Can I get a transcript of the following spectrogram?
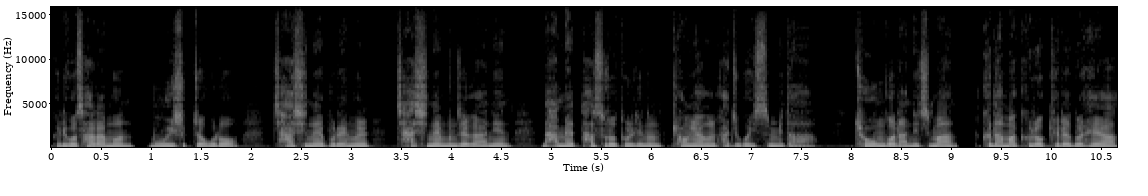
그리고 사람은 무의식적으로 자신의 불행을 자신의 문제가 아닌 남의 탓으로 돌리는 경향을 가지고 있습니다. 좋은 건 아니지만 그나마 그렇게라도 해야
